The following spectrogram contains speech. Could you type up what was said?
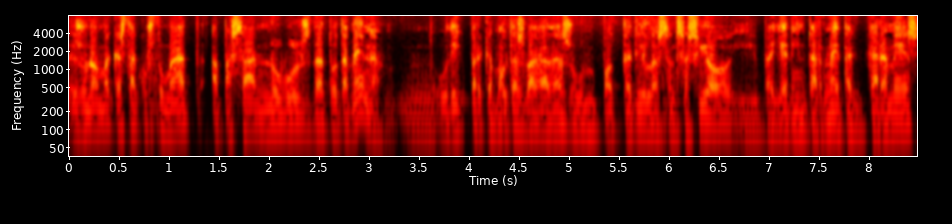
és un home que està acostumat a passar núvols de tota mena. Mm, Ho dic perquè moltes vegades un pot tenir la sensació, i veient internet encara més,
